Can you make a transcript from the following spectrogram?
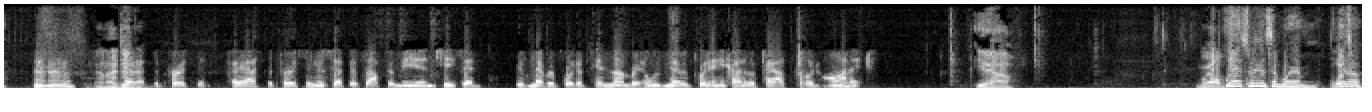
Mm-hmm. and I didn't. the person, I asked the person who set this up for me, and she said, "We've never put a PIN number, and we've never put any kind of a passcode on it." Yeah. Well, Yeah, it's ransomware. You what's know,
